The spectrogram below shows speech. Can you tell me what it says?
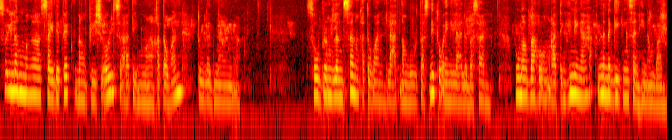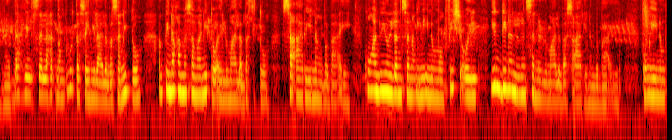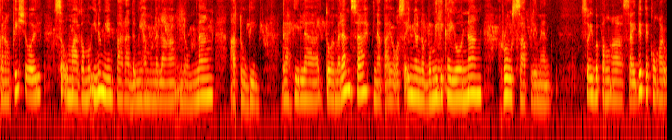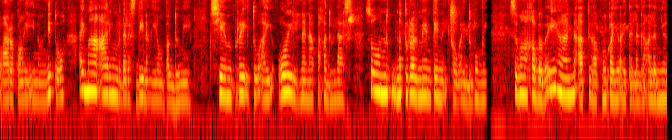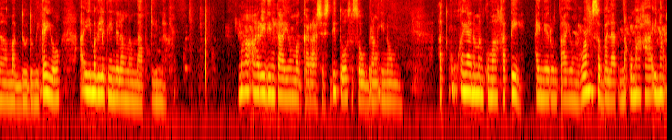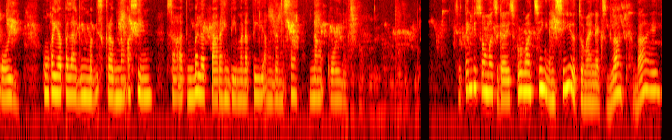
So ilang mga side effect ng fish oil sa ating mga katawan tulad ng uh, sobrang lansa ng katawan, lahat ng butas nito ay nilalabasan. Bumabaho ang ating hininga na nagiging sanhi ng bad breath. Dahil sa lahat ng butas ay nilalabasan nito, ang pinakamasama nito ay lumalabas ito sa ari ng babae. Kung ano yung lansa ng iniinom mong fish oil, yun din ang lansa na lumalabas sa ari ng babae. Kung iinom ka ng fish oil, sa umaga mo inumin para damihan mo na lang ang inom ng uh, tubig. Dahil uh, ito ay malansa, pinapayo ko sa inyo na bumili kayo ng rose supplement. So iba pang uh, side effect kung araw-araw kang iinom nito ay maaaring madalas din ang iyong pagdumi. Siyempre ito ay oil na napakadulas. So naturalmente na ikaw ay dumumi. Sa mga kababaihan at uh, kung kayo ay talagang alam nyo na magdudumi kayo, ay maglagay na lang ng napkin. Maaari din tayong magkarashes dito sa sobrang inom. At kung kaya naman kumakati, ay meron tayong worm sa balat na kumakain ng oil. Kung kaya palaging mag-scrub ng asin sa ating balat para hindi manatili ang lansa ng oil. So thank you so much guys for watching and see you to my next vlog. Bye!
